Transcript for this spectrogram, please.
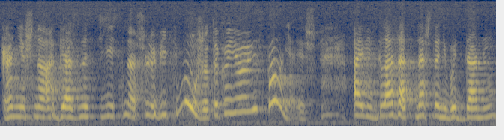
Конечно, обязанность есть наш любить мужа, так ее исполняешь. А ведь глаза на что-нибудь даны.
